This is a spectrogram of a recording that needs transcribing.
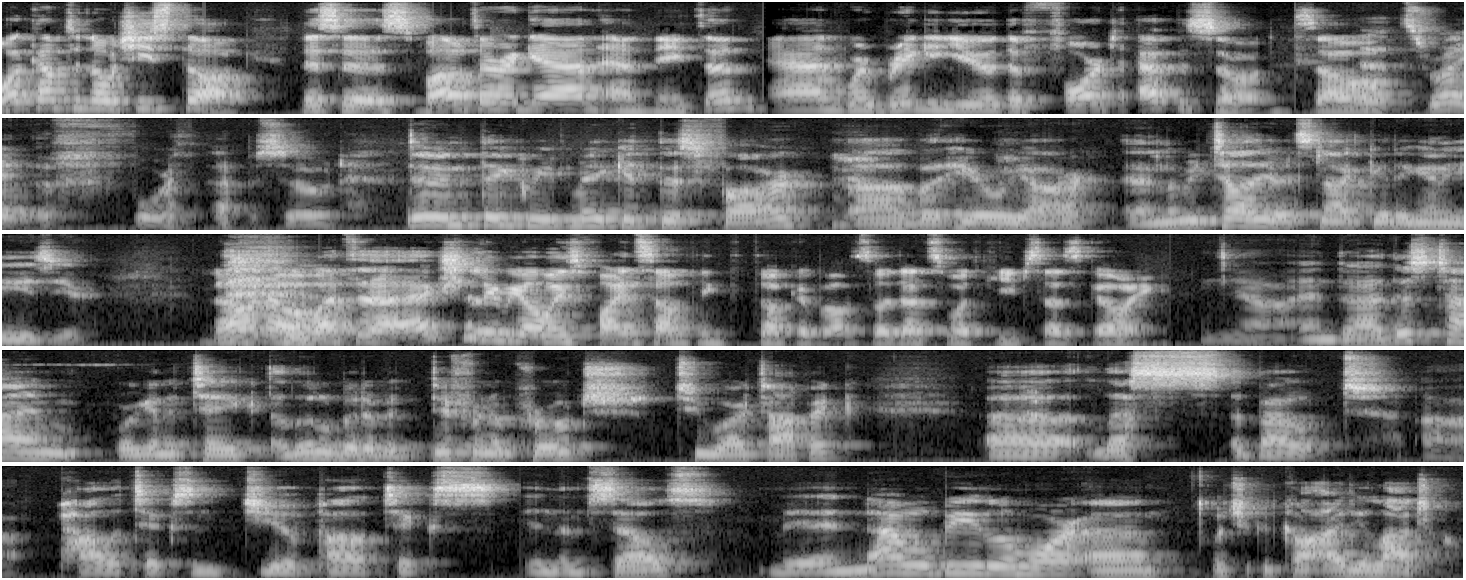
Welcome to No Cheese Talk. This is Walter again and Nathan, and we're bringing you the fourth episode. So That's right, a fourth episode. Didn't think we'd make it this far, uh, but here we are. And let me tell you, it's not getting any easier. no, no, but uh, actually we always find something to talk about, so that's what keeps us going. Yeah, and uh, this time we're going to take a little bit of a different approach to our topic. Uh, less about uh, politics and geopolitics in themselves, and now will be a little more uh, what you could call ideological.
